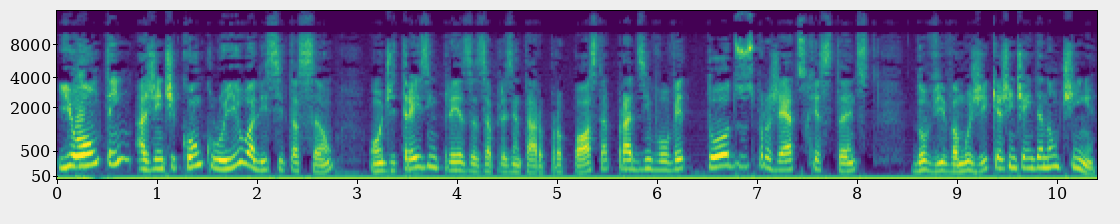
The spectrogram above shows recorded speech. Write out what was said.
E ontem a gente concluiu a licitação onde três empresas apresentaram proposta para desenvolver todos os projetos restantes do Viva Mogi que a gente ainda não tinha.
